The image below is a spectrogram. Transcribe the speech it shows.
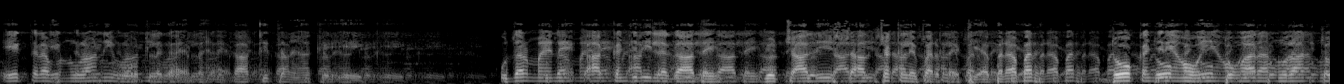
ایک طرف نورانی ووٹ لگائے میں نے کہا، کتنے کے ایک؟ ادھر میں نے کہا کنجری لگا دے، جو چالیس سال چکلے پر بیٹھی ہے، برابر؟ دو کنجریاں ہوئی تمہارا نورانی تو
